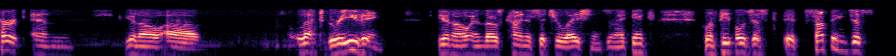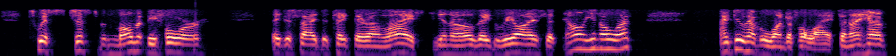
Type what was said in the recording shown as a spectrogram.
hurt and you know uh, left grieving, you know, in those kind of situations. And I think when people just if something just twists just a moment before they decide to take their own life, you know, they realize that, oh, you know what? I do have a wonderful life and I have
